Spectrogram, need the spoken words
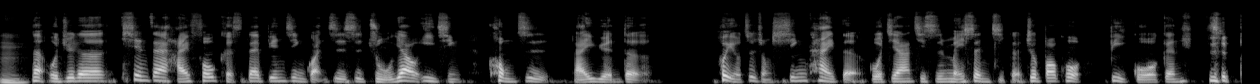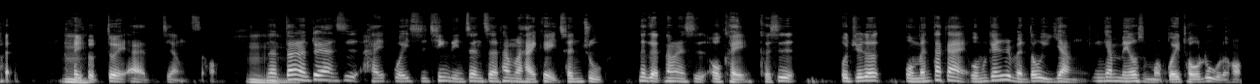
嗯那我觉得现在还 focus 在边境管制是主要疫情控制来源的，会有这种心态的国家，其实没剩几个，就包括 B 国跟日本，还有对岸这样子哦。嗯，那当然，对岸是还维持清零政策，他们还可以撑住，那个当然是 OK。可是我觉得我们大概我们跟日本都一样，应该没有什么回头路了哈。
